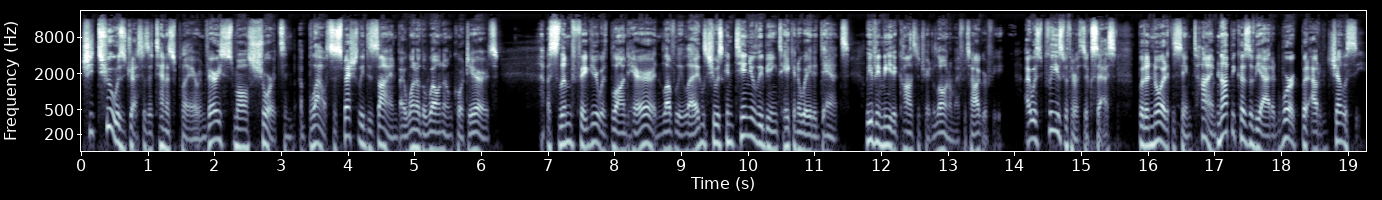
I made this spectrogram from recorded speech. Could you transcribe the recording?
She too was dressed as a tennis player in very small shorts and a blouse especially designed by one of the well known couturiers. A slim figure with blonde hair and lovely legs, she was continually being taken away to dance, leaving me to concentrate alone on my photography. I was pleased with her success, but annoyed at the same time, not because of the added work, but out of jealousy.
